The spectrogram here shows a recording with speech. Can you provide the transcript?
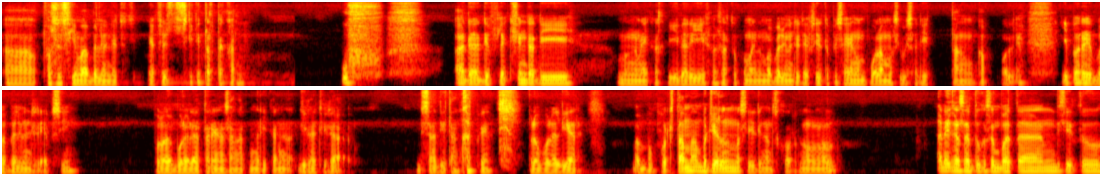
uh, posisi Mabel United FC sedikit tertekan uh ada deflection tadi mengenai kaki dari salah satu pemain Babel United FC tapi sayang bola masih bisa ditangkap oleh kiper ya Babel United FC bola-bola datar yang sangat mengerikan jika tidak bisa ditangkap ya bola-bola liar. Babak pertama berjalan masih dengan skor 0-0 adakah satu kesempatan di situ?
